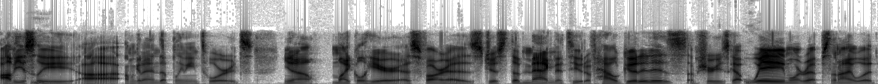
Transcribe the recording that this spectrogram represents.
Obviously, uh, I'm gonna end up leaning towards you know Michael here as far as just the magnitude of how good it is. I'm sure he's got way more reps than I would.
